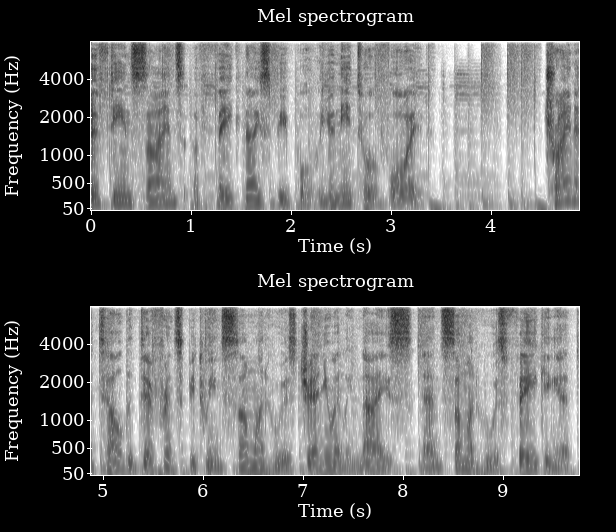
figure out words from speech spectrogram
15 signs of fake nice people who you need to avoid. Trying to tell the difference between someone who is genuinely nice and someone who is faking it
